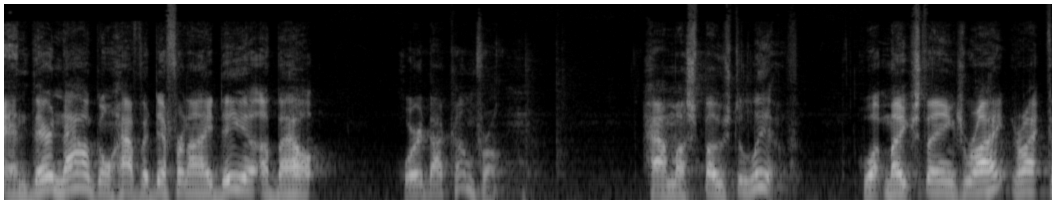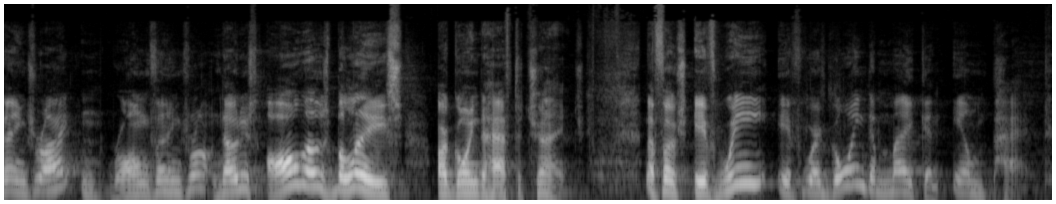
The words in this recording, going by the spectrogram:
and they're now going to have a different idea about where did I come from? How am I supposed to live? What makes things right, right things right, and wrong things wrong? Notice all those beliefs are going to have to change. Now, folks, if, we, if we're going to make an impact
